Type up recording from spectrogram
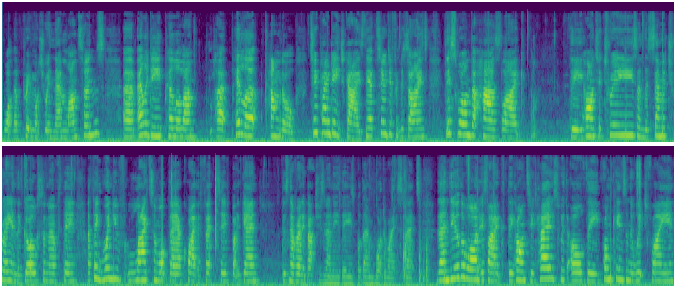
what they're pretty much in them, lanterns. Um, LED pillar, lamp, pillar candle. £2 each, guys. They had two different designs. This one that has like the haunted trees and the cemetery and the ghosts and everything. I think when you've light them up, they are quite effective. But again, there's never any batteries in any of these. But then what do I expect? Then the other one is like the haunted house with all the pumpkins and the witch flying.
